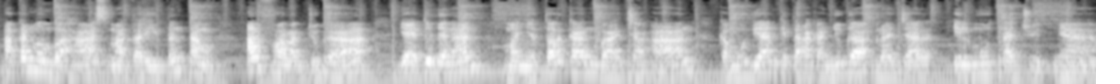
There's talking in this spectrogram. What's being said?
akan membahas materi tentang Al-Falaq juga yaitu dengan menyetorkan bacaan kemudian kita akan juga belajar ilmu tajwidnya.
